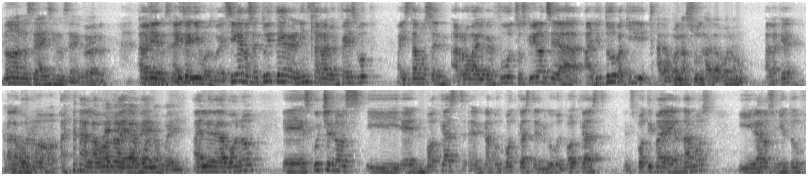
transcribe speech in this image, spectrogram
No, no sé, ahí sí no sé, güey. Bueno, está bien, ahí seguimos, güey. Síganos en Twitter, en Instagram, en Facebook. Ahí estamos en arroba elbenfood. Suscríbanse a, a YouTube, aquí. Al abono azul, al abono... ¿A la qué? Al abono. Al abono. Abono, güey. ALB abono. Eh, escúchenos y en podcast, en Apple Podcast, en Google Podcast, en Spotify, ahí andamos. Y véanos en YouTube,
